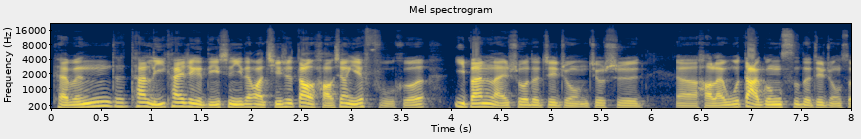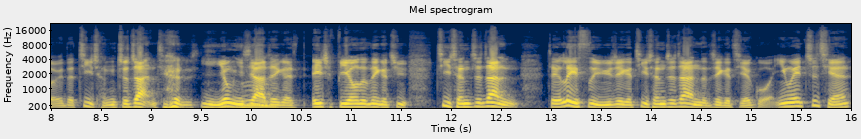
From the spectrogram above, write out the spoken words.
凯文他他离开这个迪士尼的话，其实倒好像也符合一般来说的这种就是。呃，好莱坞大公司的这种所谓的继承之战，就 引用一下这个 HBO 的那个剧《继承之战》，这个类似于这个继承之战的这个结果。因为之前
